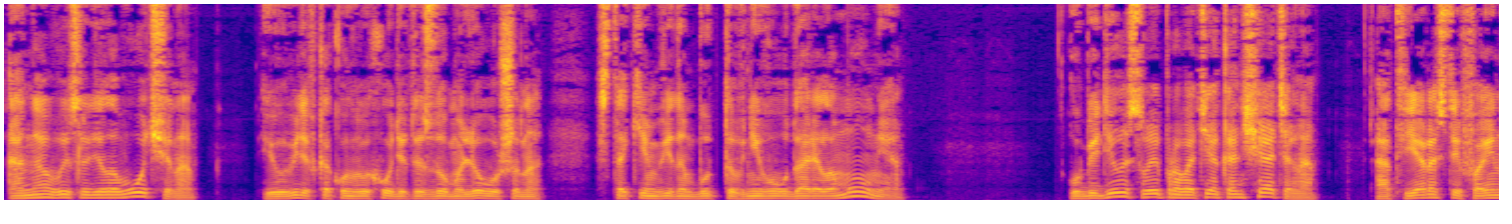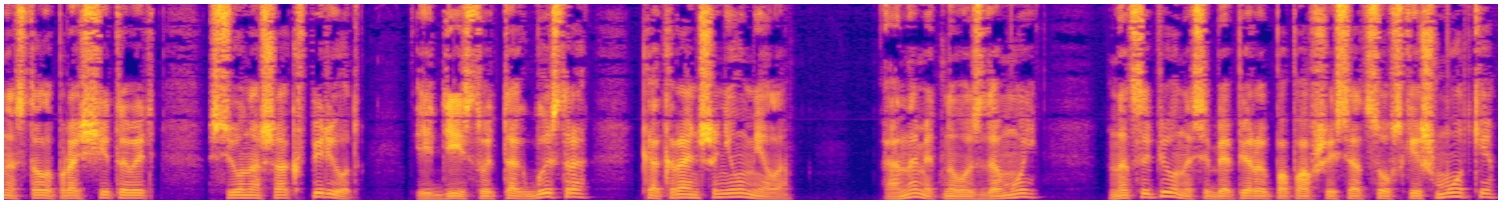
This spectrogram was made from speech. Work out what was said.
Она выследила Вотчина и, увидев, как он выходит из дома Левушина с таким видом, будто в него ударила молния, убедилась в своей правоте окончательно. От ярости Фаина стала просчитывать все на шаг вперед и действовать так быстро, как раньше не умела. Она метнулась домой, нацепила на себя первые попавшиеся отцовские шмотки,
